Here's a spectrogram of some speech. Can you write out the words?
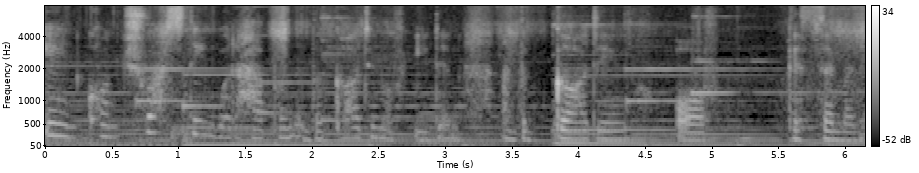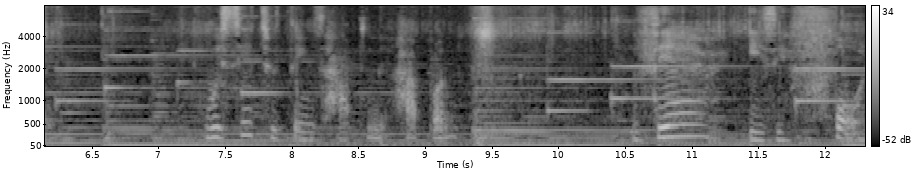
In contrasting what happened in the Garden of Eden and the Garden of Gethsemane, we see two things happen. happen. There is a fall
